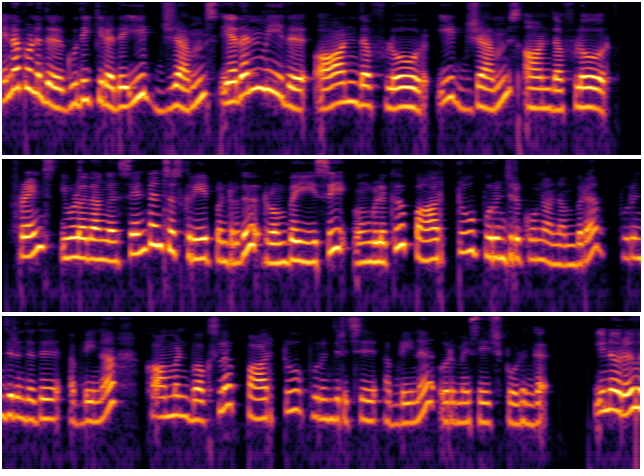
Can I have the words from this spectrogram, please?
என்ன பண்ணுது? குதிக்கிறது. இட் ஜம்ப்ஸ் எதன் மீது? On the floor it jumps on the floor friends இவ்வளோதாங்க சென்டென்சஸ் க்ரியேட் பண்ணுறது ரொம்ப ஈஸி உங்களுக்கு பார்ட் டூ புரிஞ்சிருக்கும்னு நான் நம்புகிறேன் புரிஞ்சிருந்தது அப்படின்னா காமெண்ட் பாக்ஸில் பார்ட் டூ புரிஞ்சிருச்சு அப்படின்னு ஒரு மெசேஜ் போடுங்க. இன்னொரு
